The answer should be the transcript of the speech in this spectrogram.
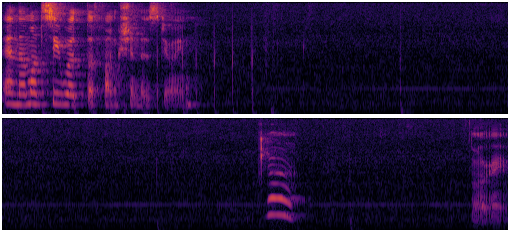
And then let's see what the function is doing. Yeah. All right.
